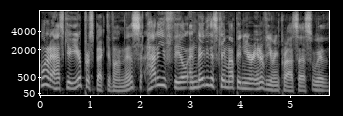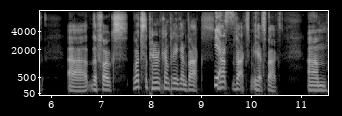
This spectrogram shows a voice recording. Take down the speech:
I wanted to ask you your perspective on this. How do you feel? And maybe this came up in your interviewing process with uh, the folks. What's the parent company again? Vox. Yes. Not Vox. Yes, Vox. Um,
